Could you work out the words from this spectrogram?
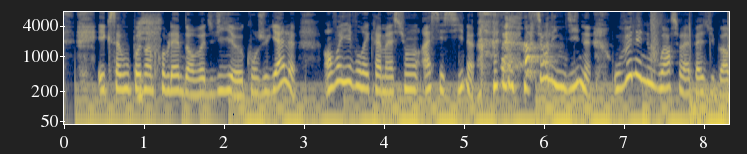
et que ça vous pose un problème dans votre vie euh, conjugale, envoyez vos réclamations à Cécile sur LinkedIn ou venez nous voir sur la page du board.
